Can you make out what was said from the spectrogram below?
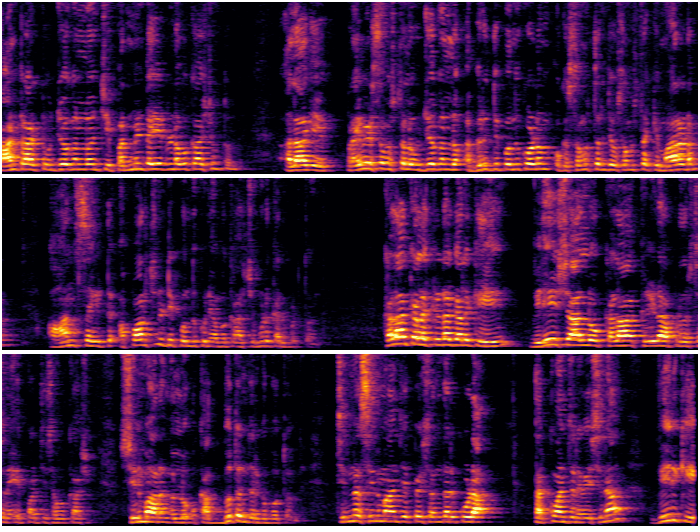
కాంట్రాక్ట్ ఉద్యోగంలోంచి పర్మనెంట్ అయ్యేటువంటి అవకాశం ఉంటుంది. అలాగే ప్రైవేట్ సంస్థల ఉద్యోగంలో అభివృద్ధి పొందుకోవడం ఒక సంస్థ నుంచి ఒక సంస్థకి మారడం ఆన్ సైట్ అపార్చునిటీ పొందుకునే అవకాశం కూడా కనబడుతోంది కళాకాల క్రీడాకారులకి విదేశాల్లో కళా క్రీడా ప్రదర్శన ఏర్పాటు చేసే అవకాశం సినిమా రంగంలో ఒక అద్భుతం జరగబోతోంది. చిన్న సినిమా అని చెప్పేసి అందరూ కూడా తక్కువ అంచనా వేసినా వీరికి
